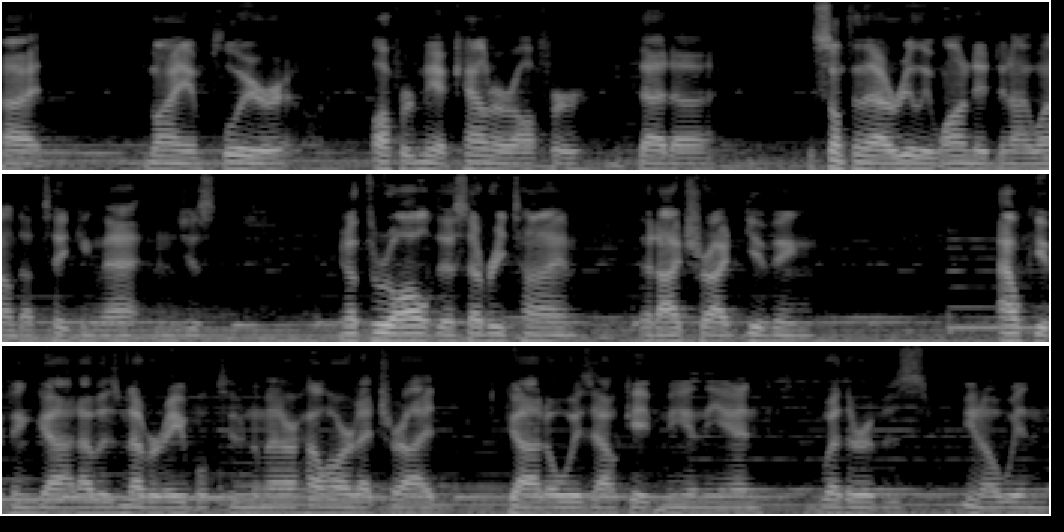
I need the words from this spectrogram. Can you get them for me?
uh, my employer offered me a counter offer that uh, was something that I really wanted, and I wound up taking that and just you know, through all of this, every time that I tried giving, outgiving God, I was never able to. No matter how hard I tried, God always outgave me in the end, whether it was, you know, in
